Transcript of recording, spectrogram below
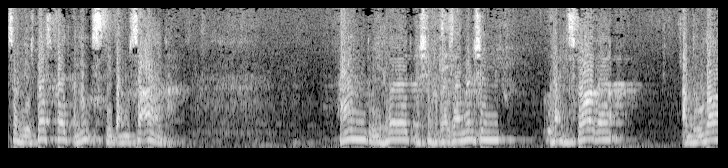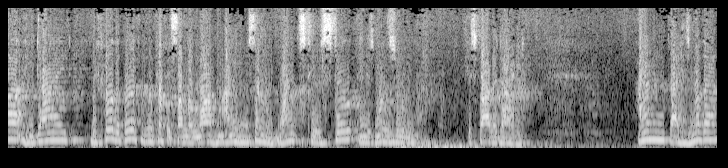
So he was breastfed amongst the Banu Sa'ad. And we heard, as Shaykh Fawzan mentioned, that his father, Abdullah, he died before the birth of the Prophet sallallahu alaihi wasallam, whilst he was still in his mother's womb. His father died. And that his mother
